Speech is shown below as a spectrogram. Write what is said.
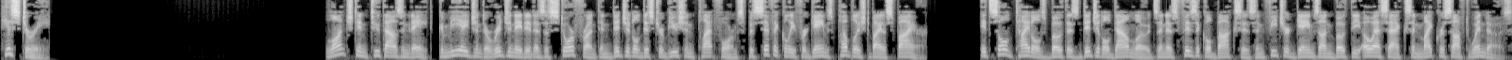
History Launched in 2008, GameAgent originated as a storefront and digital distribution platform specifically for games published by Aspyr. It sold titles both as digital downloads and as physical boxes and featured games on both the OS X and Microsoft Windows.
